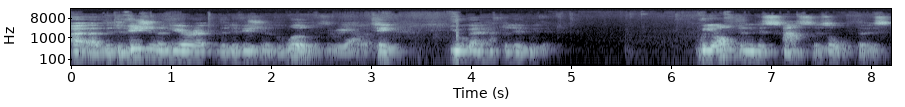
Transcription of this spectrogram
Uh, uh, the division of Europe, the division of the world is a reality. You're going to have to live with it. We often discuss as authors,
